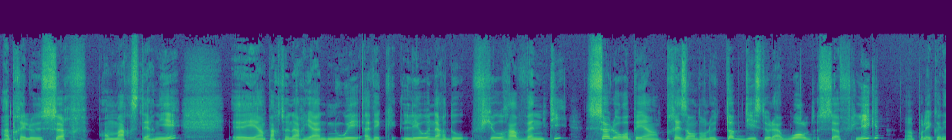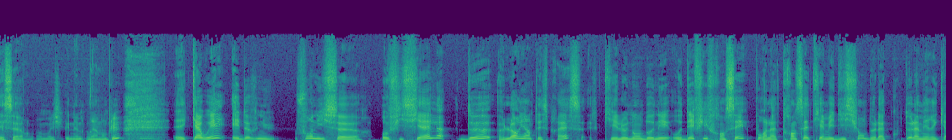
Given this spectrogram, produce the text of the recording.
Après le surf en mars dernier et un partenariat noué avec Leonardo Fioravanti, seul Européen présent dans le top 10 de la World Surf League, hein, pour les connaisseurs, moi j'y connais rien non plus, et Kawaii est devenu fournisseur officiel de l'Orient Express, qui est le nom donné au défi français pour la 37e édition de la Coupe de l'Amérique,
